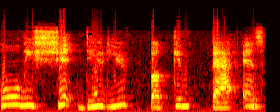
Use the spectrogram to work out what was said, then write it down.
Holy shit, dude, you're fucking fat as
